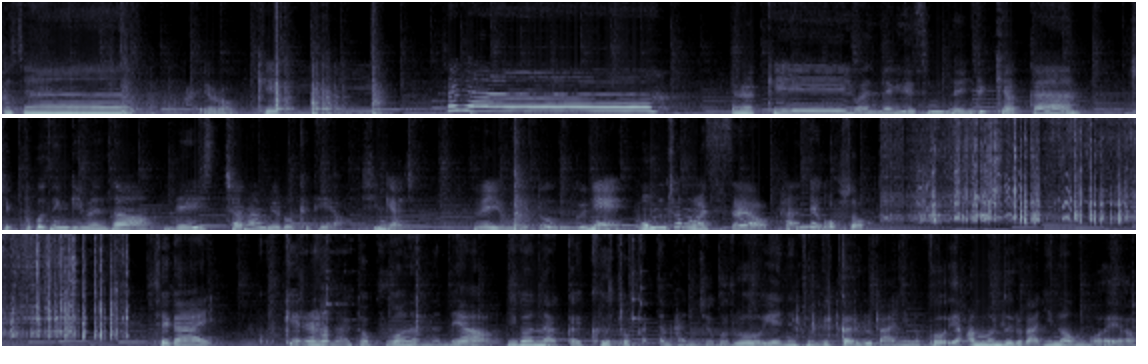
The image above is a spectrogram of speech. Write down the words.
짜잔. 이렇게 짜잔. 이렇게 완성이 됐습니다. 이렇게 약간 기쁘고 생기면서 레이스처럼 이렇게 돼요. 신기하죠? 근데 여기 또 은근히 엄청 맛있어요. 파는 데가 없어. 제가 쿠키를 하나를 더 구워놨는데요. 이거는 아까 그 똑같은 반죽으로 얘는 좀 밀가루를 많이 넣고 아몬드를 많이 넣은 거예요.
